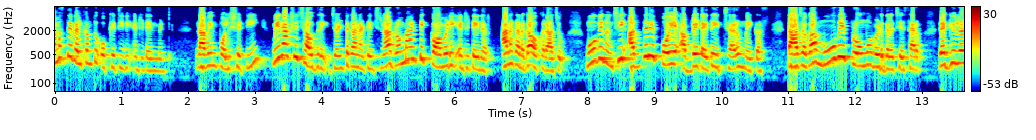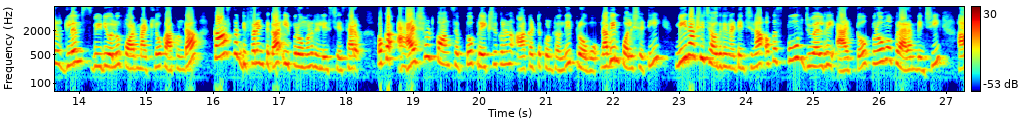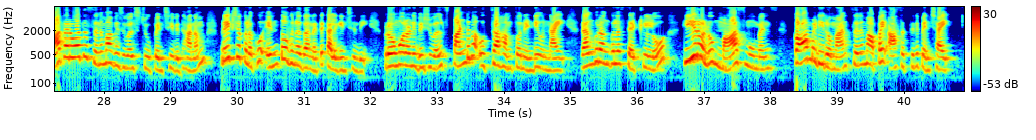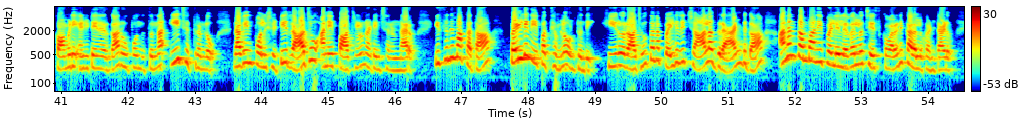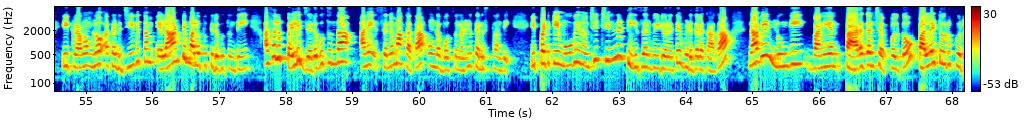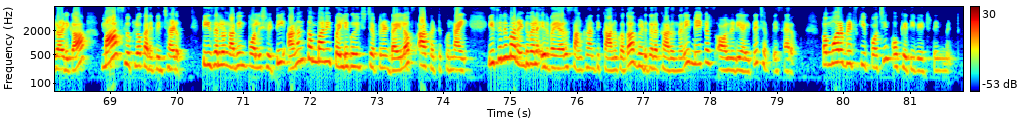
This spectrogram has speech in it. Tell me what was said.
నమస్తే welcome to okay TV entertainment. Naveen Polishetty Meenakshi Chaudhary జంటగా నటించిన రొమాంటిక్ కామెడీ ఎంటర్టైనర్ అనగనగా ఒక రాజు. మూవీ నుంచి అద్దరిపోయే అప్డేట్ అయితే ఇచ్చారు మేకర్స్. తాజాగా మూవీ ప్రోమో విడుదల చేశారు. రెగ్యులర్ గ్లిమ్స్ వీడియోలు ఫార్మాట్లో కాకుండా కాస్త డిఫరెంట్గా ఈ ప్రోమోను రిలీజ్ చేశారు. ఒక యాడ్ షూట్ కాన్సెప్ట్తో ప్రేక్షకులను ఆకట్టుకుంటోంది ప్రోమో. నవీన్ పొలిశెట్టి మీనాక్షి చౌదరి నటించిన ఒక స్పూఫ్ జ్యువెలరీ యాడ్తో ప్రోమో ప్రారంభించి ఆ తర్వాత సినిమా విజువల్స్ చూపించే విధానం ప్రేక్షకులకు ఎంతో వినోదాన్ని అయితే కలిగించింది. ప్రోమోలోని విజువల్స్ పండుగ ఉత్సాహంతో నిండి ఉన్నాయి. రంగురంగుల సెట్లలో హీరోలు మాస్ మూమెంట్స్ కామెడీ రొమాన్స్ సినిమాపై ఆసక్తిని పెంచాయి. కామెడీ ఎంటర్టైనర్గా రూపొందుతున్న ఈ చిత్రంలో నవీన్ పోలిశెట్టి రాజు అనే పాత్రలో నటించనున్నారు. ఈ సినిమా కథ పెళ్ళి నేపథ్యంలో ఉంటుంది. హీరో రాజు తన పెళ్ళిని చాలా గ్రాండ్గా అనంత్ అంబానీ పెళ్ళి లెవెల్లో చేసుకోవాలని కలలు కంటాడు. ఈ క్రమంలో అతడి జీవితం ఎలాంటి మలుపు తిరుగుతుంది? అసలు పెళ్ళి జరుగుతుందా? అనే సినిమా కథ ఉండబోతున్నట్లు తెలుస్తోంది. ఇప్పటికే మూవీ నుంచి చిన్న టీజర్ వీడియోనైతే విడుదల కాగా నవీన్ లుంగి బనియన్ పారగన్ చెప్పులతో పల్లెటూరు కుర్ర కుర్రాడిగా మాస్ లుక్లో కనిపించాడు టీజర్లో నవీన్ పాలిశెట్టి అనంతంబాని పెళ్ళి గురించి చెప్పిన డైలాగ్స్ ఆకట్టుకున్నాయి. ఈ సినిమా రెండు వేల ఇరవై ఆరు సంక్రాంతి కానుకగా విడుదల కానుందని మేకర్స్ ఆల్రెడీ అయితే చెప్పేశారు. For more updates keep watching okay TV entertainment.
